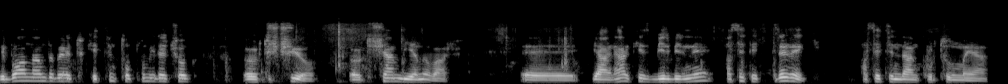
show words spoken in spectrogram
Ve bu anlamda böyle tüketim toplumuyla çok örtüşüyor. Örtüşen bir yanı var. Ee, yani herkes birbirini haset ettirerek hasetinden kurtulmaya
